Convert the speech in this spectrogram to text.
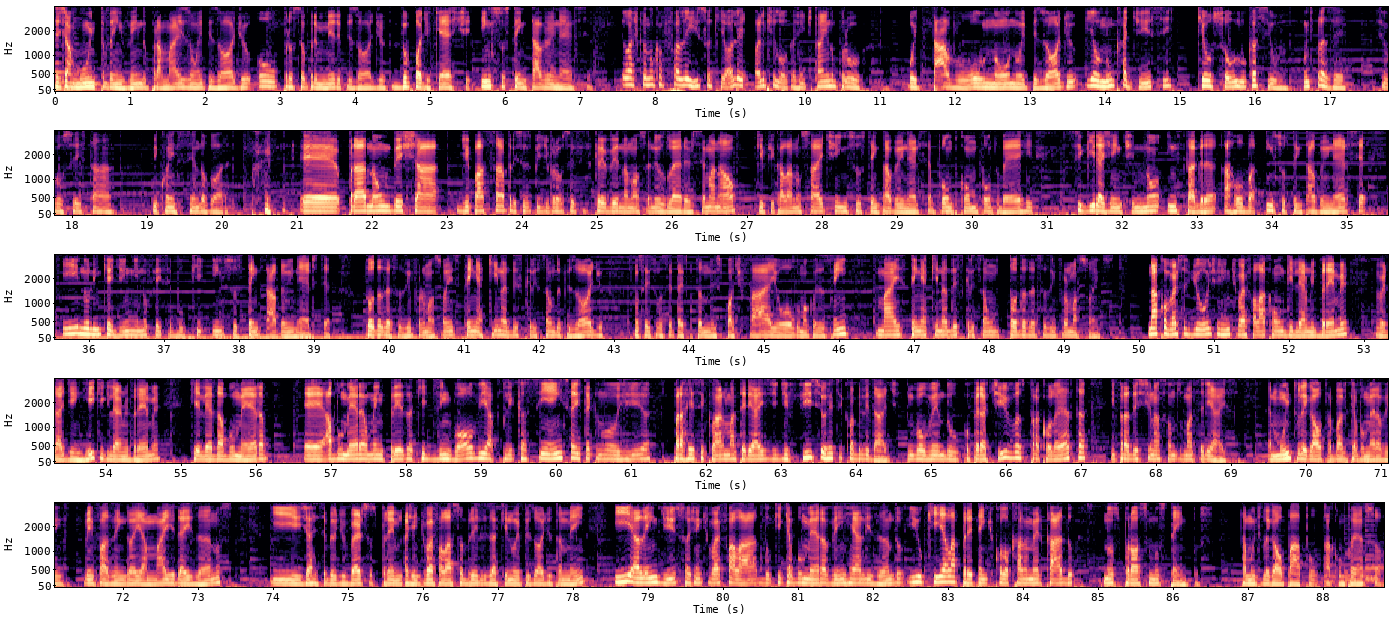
Seja muito bem-vindo para mais um episódio ou para o seu primeiro episódio do podcast Insustentável Inércia. Eu acho que eu nunca falei isso aqui. Olha, olha que louco, a gente tá indo pro oitavo ou nono episódio e eu nunca disse que eu sou o Lucas Silva. Muito prazer se você está me conhecendo agora. é, para não deixar de passar, preciso pedir para você se inscrever na nossa newsletter semanal, que fica lá no site insustentavelinercia.com.br, seguir a gente no Instagram @insustentávelinércia e no LinkedIn e no Facebook Insustentável Inércia. Todas essas informações tem aqui na descrição do episódio. Não sei se você está escutando no Spotify ou alguma coisa assim, mas tem aqui na descrição todas essas informações. Na conversa de hoje a gente vai falar com o Guilherme Bremer, na verdade Henrique Guilherme Bremer, que ele é da Bumera. É, a Bumera é uma empresa que desenvolve e aplica ciência e tecnologia para reciclar materiais de difícil reciclabilidade, envolvendo cooperativas para coleta e para destinação dos materiais. É muito legal o trabalho que a Bumera vem, vem fazendo aí há mais de 10 anos e já recebeu diversos prêmios. A gente vai falar sobre eles aqui no episódio também. E além disso, a gente vai falar do que, que a Bumera vem realizando e o que ela pretende colocar no mercado nos próximos tempos. Tá muito legal o papo, acompanha só.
